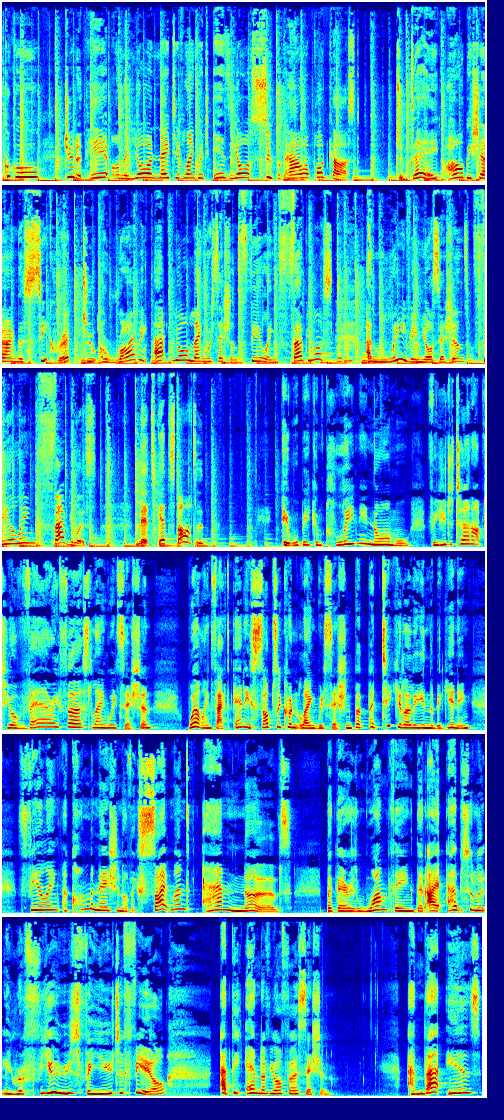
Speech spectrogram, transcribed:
Cuckoo! Judith here on the Your Native Language is Your Superpower podcast. Today, I'll be sharing the secret to arriving at your language sessions feeling fabulous and leaving your sessions feeling fabulous. Let's get started. It will be completely normal for you to turn up to your very first language session. Well, in fact, any subsequent language session, but particularly in the beginning, feeling a combination of excitement and nerves. But there is one thing that I absolutely refuse for you to feel at the end of your first session, and that is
